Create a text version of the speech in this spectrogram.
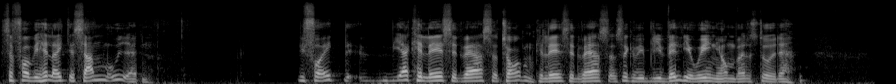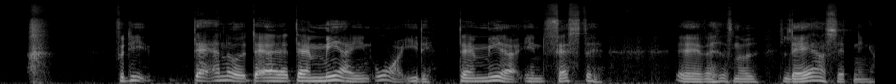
så får vi heller ikke det samme ud af den. Vi får ikke, jeg kan læse et vers, og Torben kan læse et vers, og så kan vi blive vældig uenige om, hvad der stod der. Fordi der er, noget, der, er, der er mere end ord i det. Der er mere end faste øh, hvad hedder sådan noget, læresætninger.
